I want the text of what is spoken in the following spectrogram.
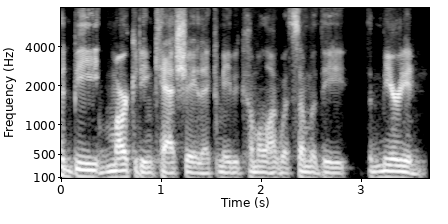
could be marketing cachet that can maybe come along with some of the the myriad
